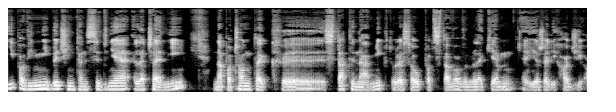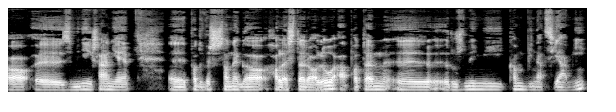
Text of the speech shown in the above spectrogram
i powinni być intensywnie leczeni. Na początek e, statynami, które są podstawowym lekiem, jeżeli chodzi o e, zmniejszanie podwyższonego cholesterolu, a potem różnymi kombinacjami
